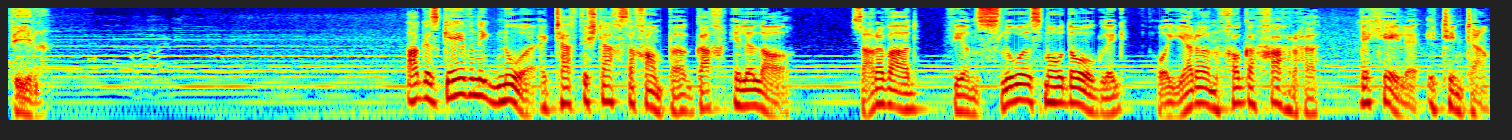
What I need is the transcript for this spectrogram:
feeling. Agus géhannig nua ag tetaisteach sa champa gach ile lá. Sar a bhd hí an slúas mó dóglaigh ó dhearra an chugad chathartha le chéile i Tintown.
